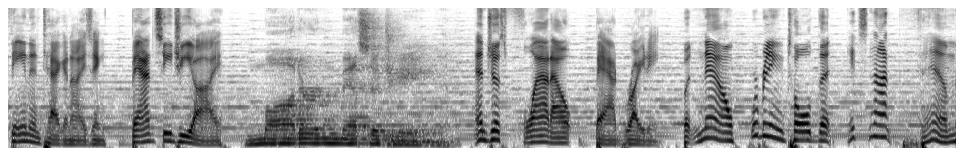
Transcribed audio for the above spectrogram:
fan antagonizing, bad CGI, Modern messaging. and just flat out bad writing. But now we're being told that it's not them,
